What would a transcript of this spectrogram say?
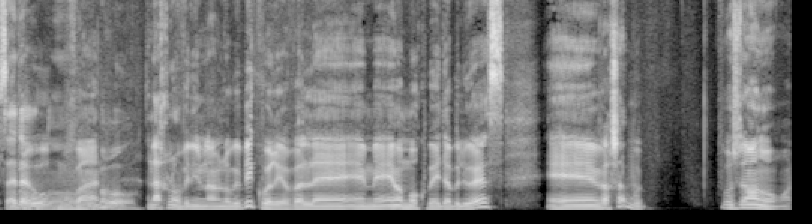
בסדר ברור, מובן. ברור. אנחנו לא מבינים למה לא בביקוורי אבל אה, הם, הם עמוק ב-AWS אה, ועכשיו כמו שאמרנו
